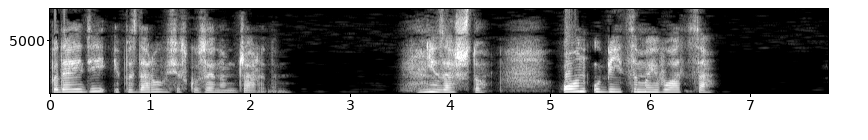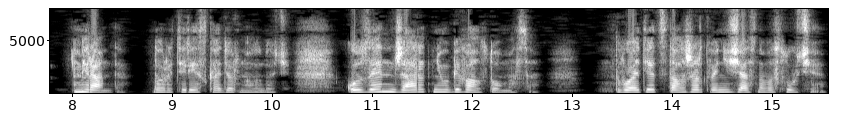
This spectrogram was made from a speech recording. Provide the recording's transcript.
«Подойди и поздоровайся с кузеном Джаредом». «Ни за что. Он убийца моего отца». «Миранда», Дороти резко одернула дочь. «Кузен Джаред не убивал Томаса. Твой отец стал жертвой несчастного случая.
